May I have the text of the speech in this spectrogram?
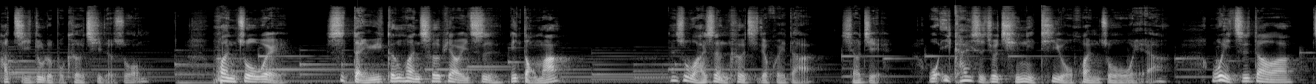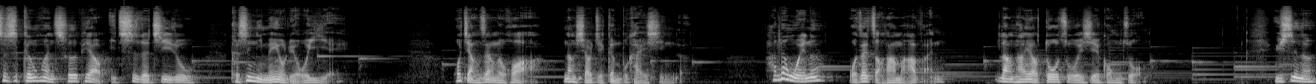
她极度的不客气的说：“换座位。”是等于更换车票一次，你懂吗？但是我还是很客气的回答：“小姐，我一开始就请你替我换座位啊，我也知道啊，这是更换车票一次的记录，可是你没有留意诶。”我讲这样的话，让小姐更不开心了。她认为呢，我在找她麻烦，让她要多做一些工作。于是呢，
